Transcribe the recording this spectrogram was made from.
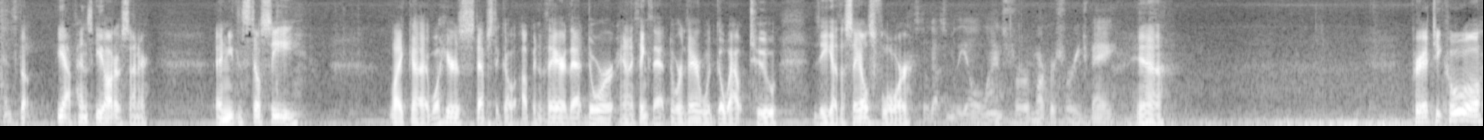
the yeah, Penske Auto Center. And you can still see, like, uh, well, here's steps that go up in there. That door, and I think that door there would go out to the uh, the sales floor. Still got some of the yellow lines for markers for each bay. Yeah. Pretty cool.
